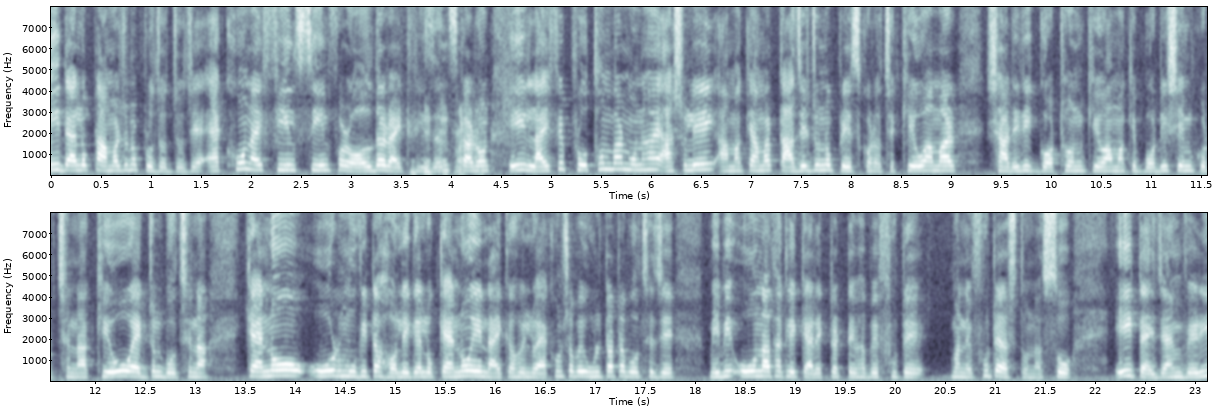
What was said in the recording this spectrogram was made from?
এই ডায়লগটা আমার জন্য প্রযোজ্য যে এখন I feel seen for all the right reasons কারণ এই লাইফে প্রথমবার মনে হয় আসলেই আমাকে আমার কাজের জন্য প্রেস করা হচ্ছে। কেউ আমার শারীরিক গঠন কেউ আমাকে বডি শেম করছে না কেউ একজন বলছে না কেন ওর মুভিটা হলে গেল কেন এ নায়িকা হইল? এখন সবাই উল্টাটা বলছে যে মেবি ও না থাকলে ক্যারেক্টারটা এভাবে ফুটে মানে ফুটে আসতো না। সো এইটাই যে I am very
